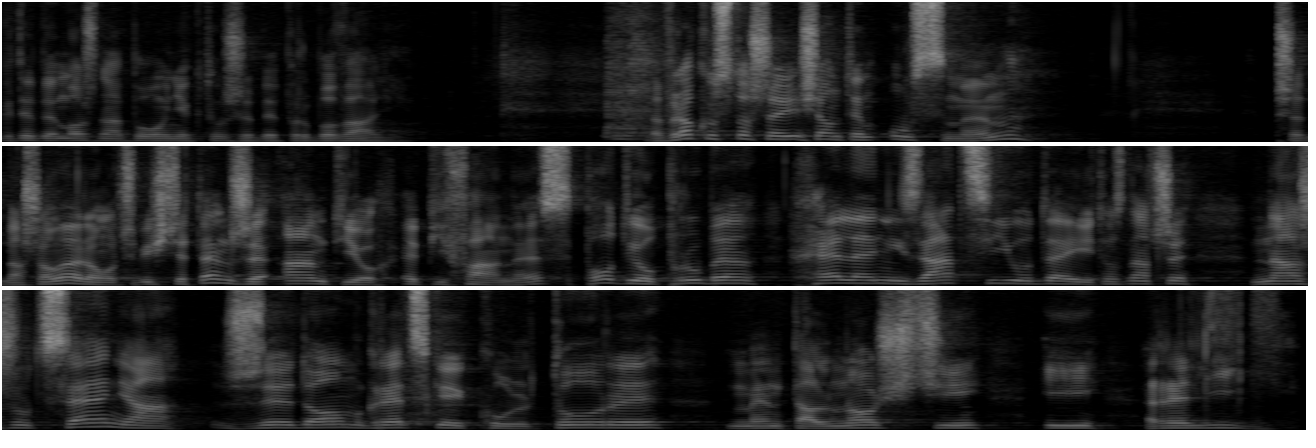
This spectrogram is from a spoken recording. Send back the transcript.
gdyby można było, niektórzy by próbowali. W roku 168 przed naszą erą, oczywiście tenże Antioch Epifanes podjął próbę helenizacji Judei, to znaczy narzucenia Żydom greckiej kultury, mentalności i religii.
